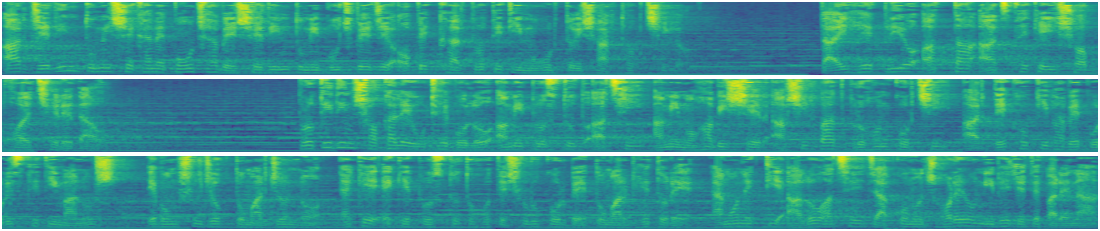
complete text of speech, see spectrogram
আর যেদিন তুমি সেখানে পৌঁছাবে, সেদিন তুমি বুঝবে যে অপেক্ষার প্রতিটি মুহূর্তই সার্থক ছিল। তাই হে প্রিয় আত্মা, আজ থেকেই সব ভয় ছেড়ে দাও। প্রতিদিন সকালে উঠে বলো, আমি প্রস্তুত আছি, আমি মহাবিশ্বের আশীর্বাদ গ্রহণ করছি, আর দেখো কীভাবে পরিস্থিতি মানুষ এবং সুযোগ তোমার জন্য একে একে প্রস্তুত হতে শুরু করবে তোমার ভেতরে। এমন একটি আলো আছে যা কোনো ঝড়েও নিভে যেতে পারে না।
